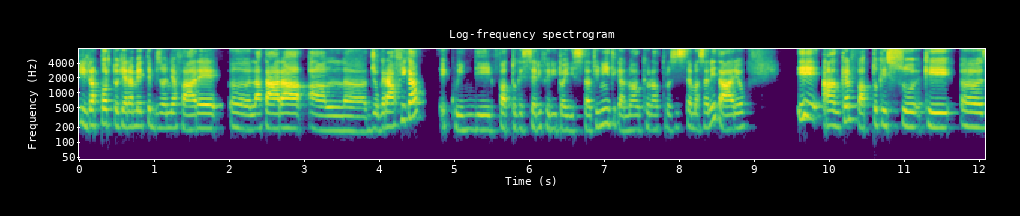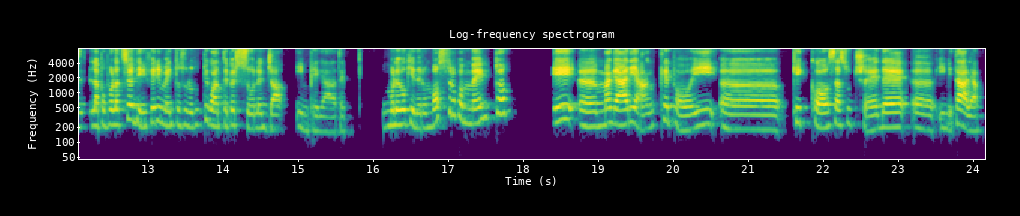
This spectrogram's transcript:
Il rapporto chiaramente bisogna fare eh, la tara al, geografica e quindi il fatto che sia riferito agli Stati Uniti, che hanno anche un altro sistema sanitario, e anche al fatto che, so, che uh, la popolazione di riferimento sono tutte quante persone già impiegate. Volevo chiedere un vostro commento e uh, magari anche poi uh, che cosa succede in Italia.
